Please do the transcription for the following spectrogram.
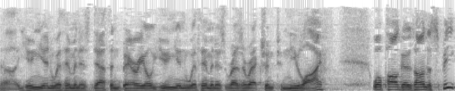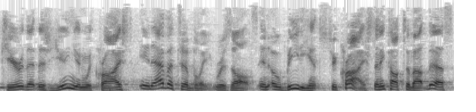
uh, union with him in his death and burial, union with him in his resurrection to new life. Well, Paul goes on to speak here that this union with Christ inevitably results in obedience to Christ. And he talks about this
